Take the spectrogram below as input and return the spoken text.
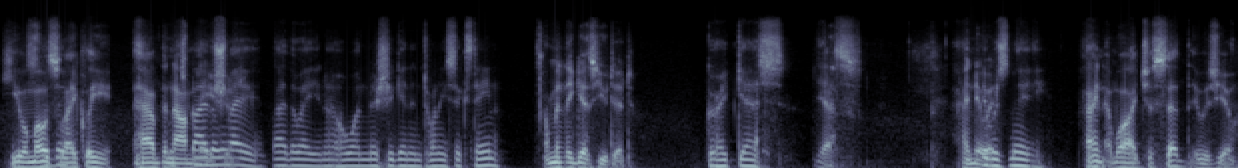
he will So most likely have the Which, nomination. By the way, by the way, you know who won Michigan in 2016? I'm going to guess you did. Great guess. Yes, I knew It it. was me. I know. Well, I just said it was you.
